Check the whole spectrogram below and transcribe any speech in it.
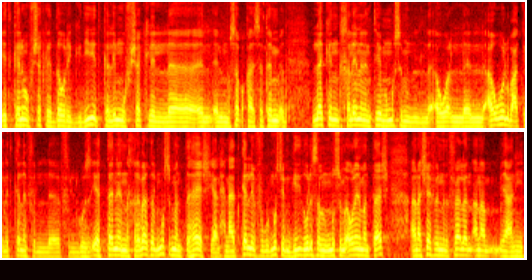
يتكلموا في شكل الدوري الجديد يتكلموا في شكل ال- ال- المسابقة ستتم لكن خلينا ننتهي من الموسم الأول الأول وبعد كده نتكلم في في الجزئية الثانية إن خلي بالك الموسم ما انتهاش. يعني إحنا هنتكلم في موسم جديد ولسه الموسم الأولاني ما انتهاش. أنا شايف إن فعلا أنا يعني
